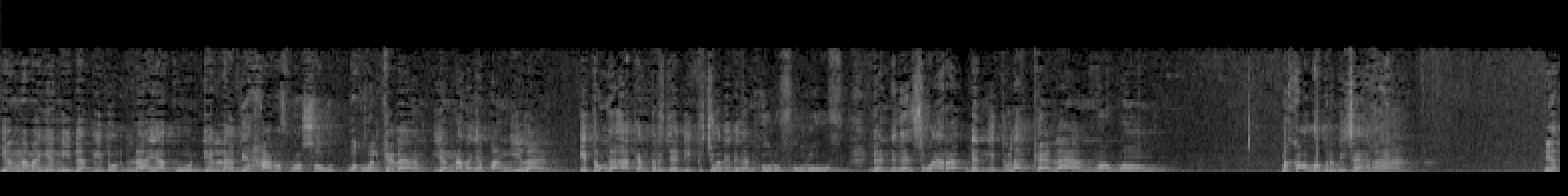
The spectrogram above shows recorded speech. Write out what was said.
yang namanya nida itu la yakun illa biharf wa saut wa huwal kalam. Yang namanya panggilan itu nggak akan terjadi kecuali dengan huruf-huruf dan dengan suara dan itulah kalam ngomong. Maka Allah berbicara. Ya.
